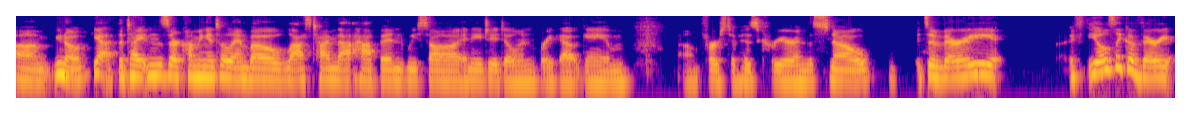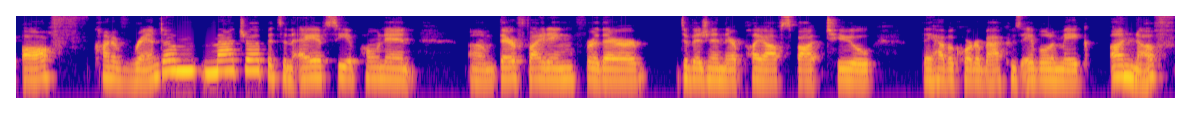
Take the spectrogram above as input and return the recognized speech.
um, you know, yeah, the Titans are coming into Lambeau. Last time that happened, we saw an AJ Dillon breakout game, um, first of his career in the snow. It's a very, it feels like a very off kind of random matchup. It's an AFC opponent. Um, they're fighting for their division, their playoff spot too. They have a quarterback who's able to make enough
